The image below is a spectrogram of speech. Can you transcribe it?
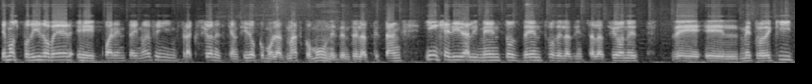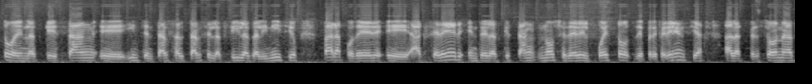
hemos podido ver eh, 49 infracciones que han sido como las más comunes, entre las que están ingerir alimentos dentro de las instalaciones del metro de Quito, en las que están eh, intentar saltarse las filas al inicio para poder eh, acceder, entre las que están no ceder el puesto de preferencia a las personas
